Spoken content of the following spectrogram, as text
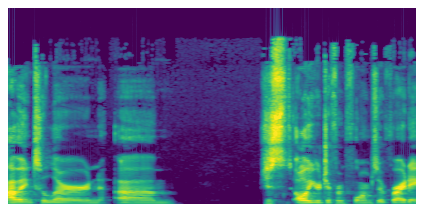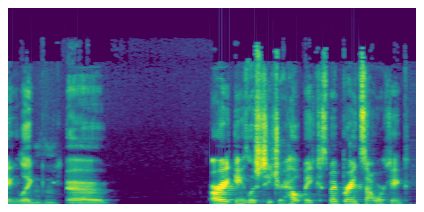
having to learn um, just all your different forms of writing. Like, Mhm. uh, all right, English teacher, help me because my brain's not working.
